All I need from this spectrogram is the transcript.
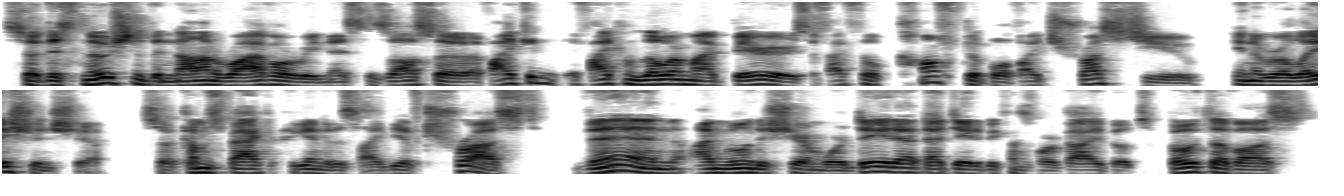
So this notion of the non-rivalryness is also if I can if I can lower my barriers, if I feel comfortable, if I trust you in a relationship. So it comes back again to this idea of trust. Then I'm willing to share more data. That data becomes more valuable to both of us,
